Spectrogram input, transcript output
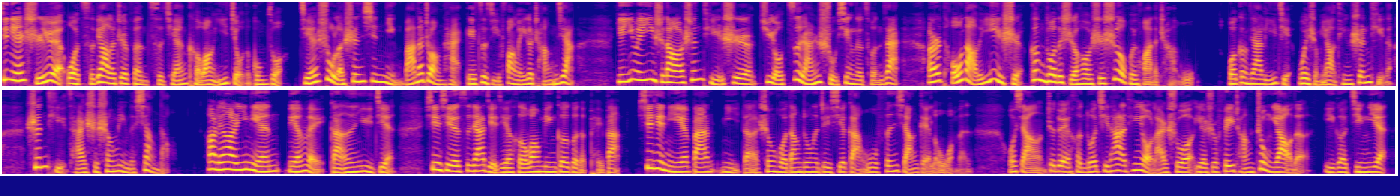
今年十月，我辞掉了这份此前渴望已久的工作，结束了身心拧巴的状态，给自己放了一个长假。也因为意识到身体是具有自然属性的存在，而头脑的意识更多的时候是社会化的产物，我更加理解为什么要听身体的，身体才是生命的向导。二零二一年年尾，感恩遇见，谢谢思佳姐姐和汪斌哥哥的陪伴，谢谢你把你的生活当中的这些感悟分享给了我们，我想这对很多其他的听友来说也是非常重要的一个经验。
